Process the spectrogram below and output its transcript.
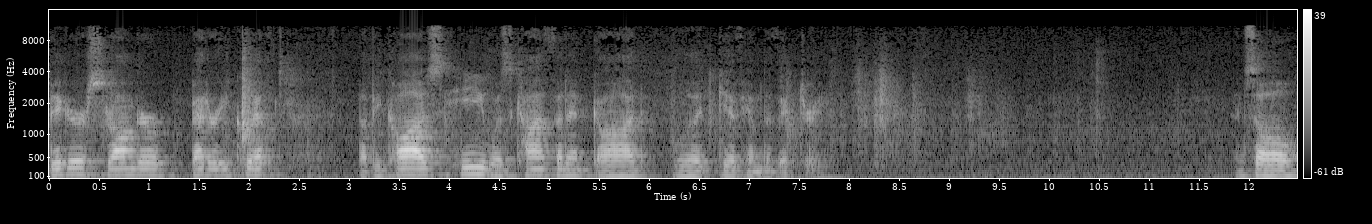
bigger, stronger, better equipped, but because he was confident God would give him the victory. And so,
